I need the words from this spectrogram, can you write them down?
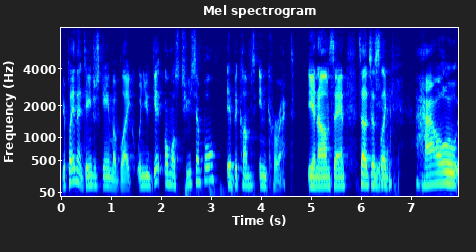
You're playing that dangerous game of like when you get almost too simple, it becomes incorrect. You know what I'm saying? So it's just Yeah. like how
